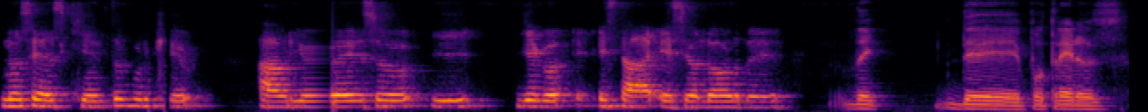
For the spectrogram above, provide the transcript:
no sé, asquiento porque abrió eso y llegó, estaba ese olor de, De, de potreros.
